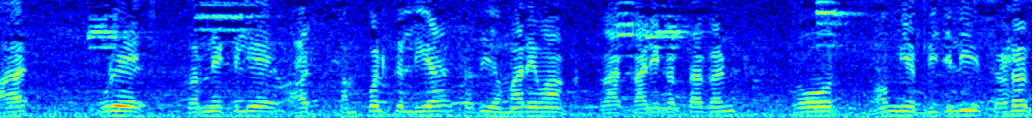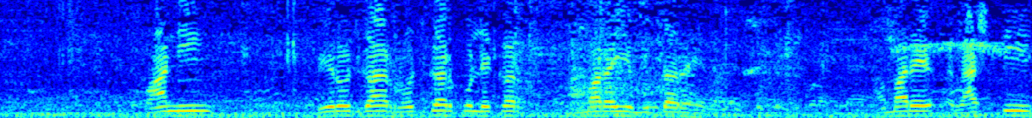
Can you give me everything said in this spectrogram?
आज पूरे करने के लिए आज संपर्क लिया। सभी हमारे वहाँ का कार्यकर्तागण और हम ये बिजली, सड़क, पानी, बेरोजगार, रोज़गार को लेकर हमारा ये मुद्दा रहेगा। हमारे राष्ट्रीय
